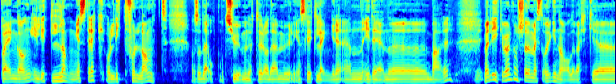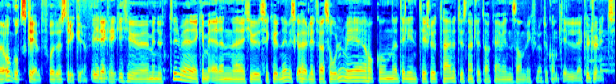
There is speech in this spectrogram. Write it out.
på en gang, i litt lange strekk, og litt for langt. Altså det er opp mot 20 minutter, og det er muligens litt lengre enn ideene bærer. Men likevel kanskje det mest originale verket, og godt skrevet for strykere. Vi rekker ikke 20 minutter, vi rekker mer enn 20 sekunder. Vi skal høre litt fra solen, vi, Håkon Tellin til slutt her. Tusen hjertelig takk, Eivind Sandvik, for at du kom til Kulturnytt.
